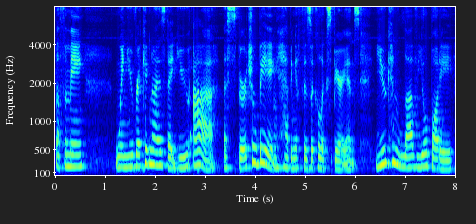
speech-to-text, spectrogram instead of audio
But for me, when you recognize that you are a spiritual being having a physical experience, you can love your body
